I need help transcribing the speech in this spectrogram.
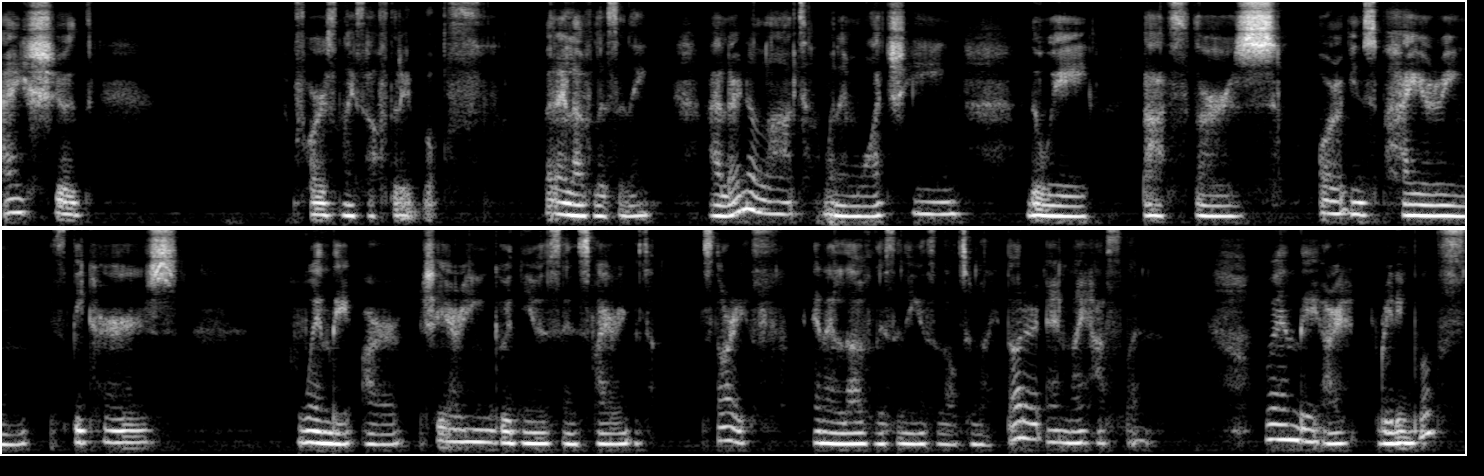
I should force myself to read books. But I love listening. I learn a lot when I'm watching the way pastors or inspiring speakers when they are sharing good news and inspiring stories. And I love listening as well to my daughter and my husband when they are reading books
